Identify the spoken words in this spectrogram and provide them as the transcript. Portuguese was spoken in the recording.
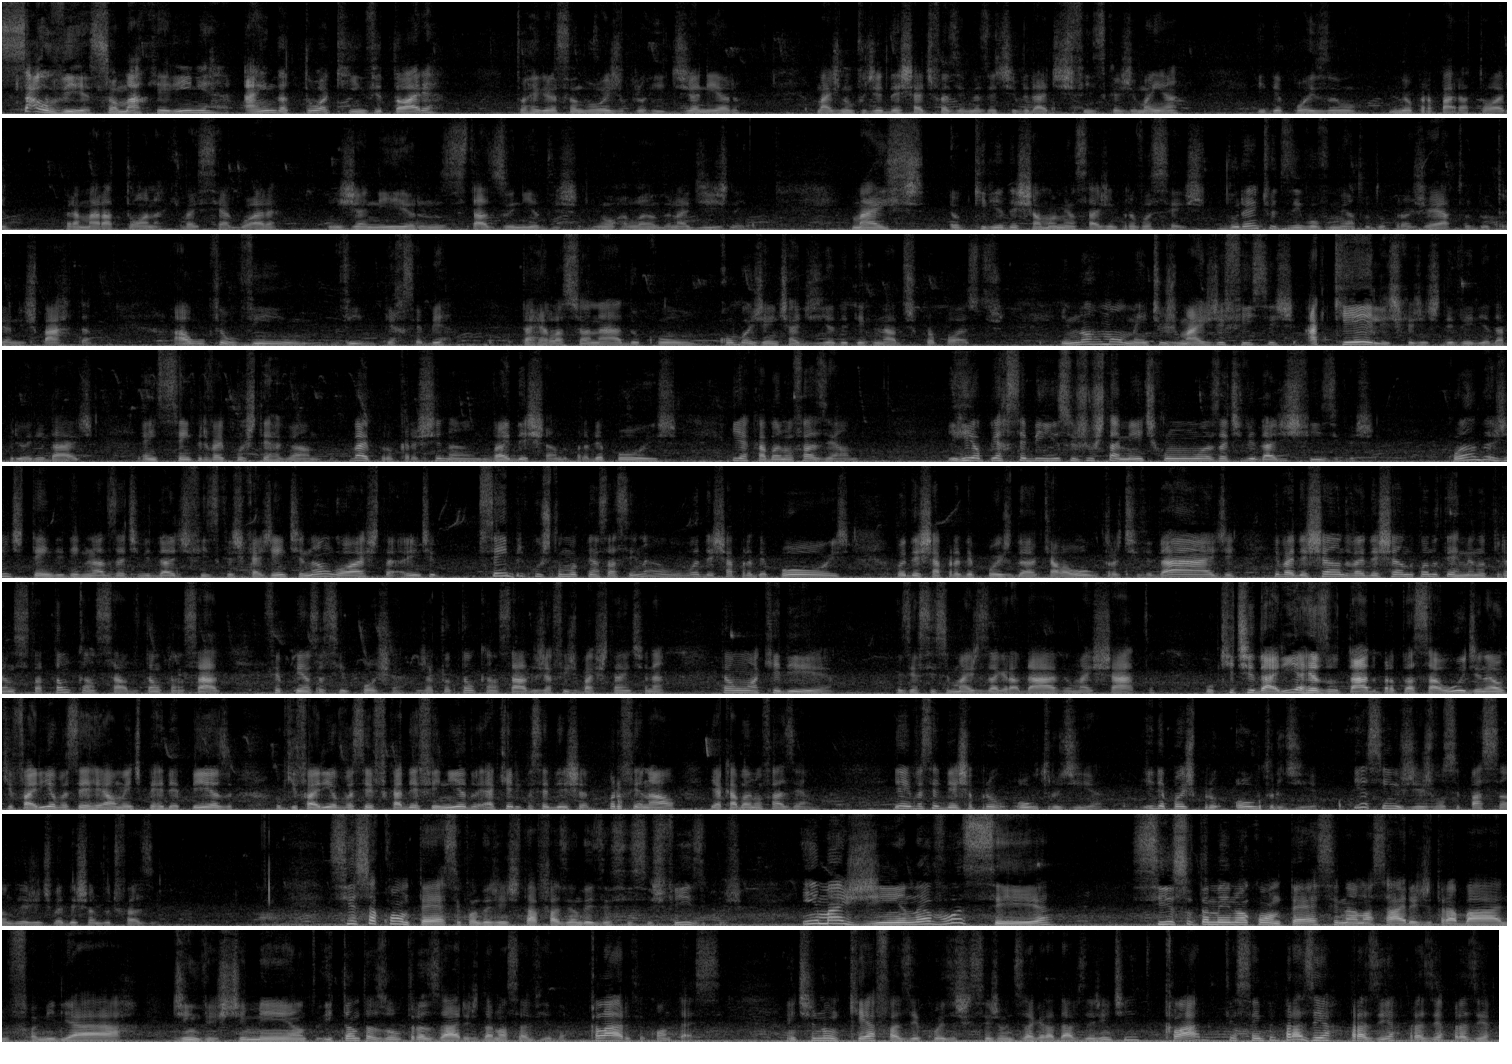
Salve! Sou Marco Querini, ainda estou aqui em Vitória, estou regressando hoje para o Rio de Janeiro, mas não podia deixar de fazer minhas atividades físicas de manhã e depois o meu preparatório para a maratona, que vai ser agora em janeiro, nos Estados Unidos, em Orlando, na Disney. Mas eu queria deixar uma mensagem para vocês. Durante o desenvolvimento do projeto do Treino Esparta, algo que eu vim, vim perceber está relacionado com como a gente adia determinados propósitos. E normalmente os mais difíceis, aqueles que a gente deveria dar prioridade, a gente sempre vai postergando, vai procrastinando, vai deixando para depois e acaba não fazendo. E eu percebi isso justamente com as atividades físicas. Quando a gente tem determinadas atividades físicas que a gente não gosta, a gente sempre costuma pensar assim, não, vou deixar para depois, vou deixar para depois daquela outra atividade, e vai deixando, vai deixando, quando termina o treino você está tão cansado, tão cansado, você pensa assim, poxa, já estou tão cansado, já fiz bastante, né? Então aquele exercício mais desagradável, mais chato, o que te daria resultado para a tua saúde, né? o que faria você realmente perder peso, o que faria você ficar definido, é aquele que você deixa para o final e acaba não fazendo. E aí você deixa para o outro dia. E depois para o outro dia. E assim os dias vão se passando e a gente vai deixando de fazer. Se isso acontece quando a gente está fazendo exercícios físicos, imagina você se isso também não acontece na nossa área de trabalho, familiar, de investimento e tantas outras áreas da nossa vida. Claro que acontece. A gente não quer fazer coisas que sejam desagradáveis. A gente, claro, quer sempre prazer, prazer, prazer, prazer.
